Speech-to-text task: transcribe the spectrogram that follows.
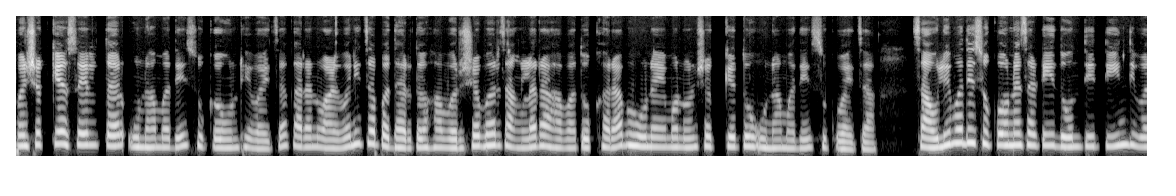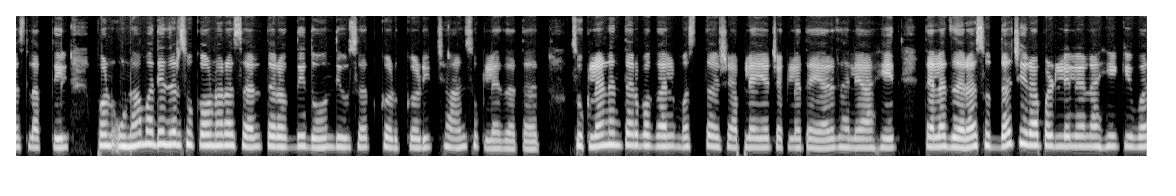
पण शक्य असेल तर उन्हामध्ये सुकवून ठेवायचं कारण वाळवणीचा पदार्थ हा वर्षभर चांगला राहावा, तो खराब होऊ नये म्हणून शक्यतो उन्हामध्ये सुकवायचा. सावलीमध्ये सुकवण्यासाठी दोन ते तीन दिवस लागतील, पण उन्हामध्ये जर सुकवणार असाल तर अगदी दोन दिवसात कडकडीत छान सुकल्या जातात. सुकल्यानंतर बघाल मस्त अशा आपल्या या चकल्या तयार झाल्या आहेत. त्याला जरासुद्धा चिरा पडलेल्या नाही किंवा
